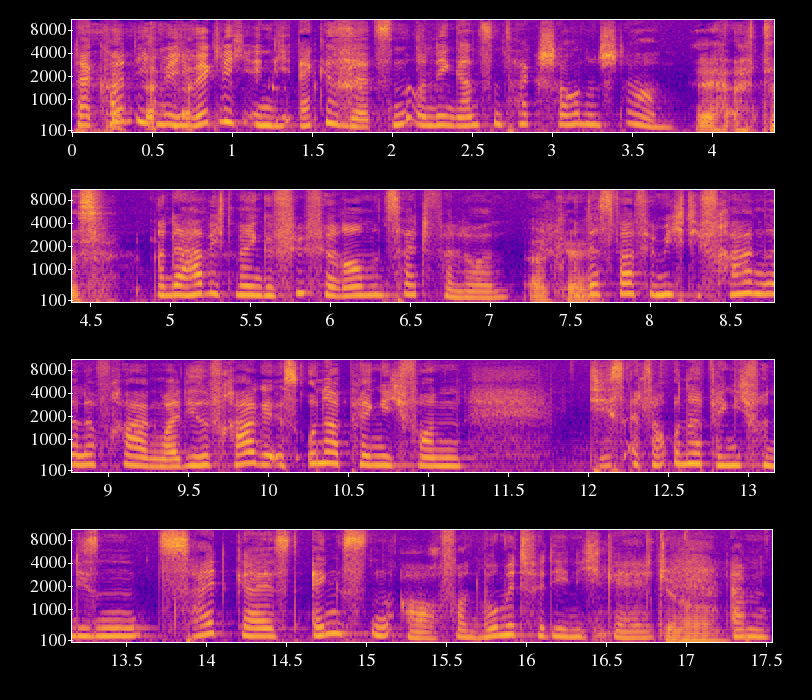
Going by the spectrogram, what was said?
da, konnte ich mich wirklich in die Ecke setzen und den ganzen Tag schauen und staunen. Ja, das. Und da habe ich mein Gefühl für Raum und Zeit verloren. Okay. Und das war für mich die Fragen aller Fragen, weil diese Frage ist unabhängig von die ist einfach unabhängig von diesen Zeitgeist-Ängsten auch, von womit verdiene ich Geld. Genau. Ähm,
